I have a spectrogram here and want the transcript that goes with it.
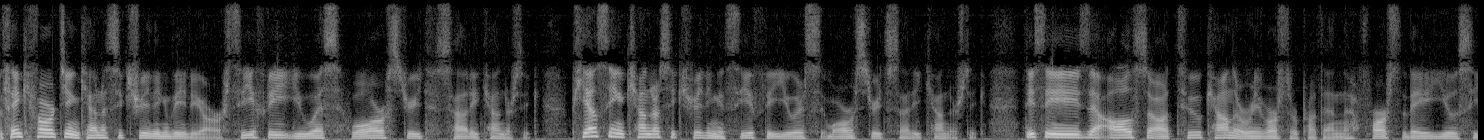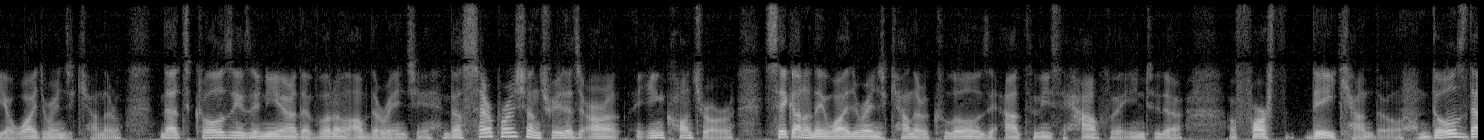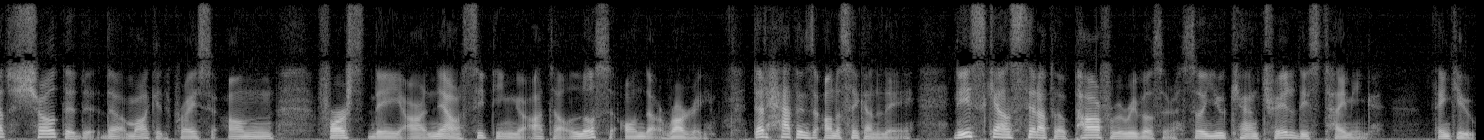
Thank you for watching candlestick trading video. CFD US Wall Street 30 candlestick. Piercing candlestick trading CFD US Wall Street 30 candlestick. This is also a two candle reversal pattern. First day you see a wide range candle that closes near the bottom of the range. The separation traders are in control. Second day wide range candle close at least halfway into the a first day candle. Those that shorted the market price on first day are now sitting at a loss on the rally. That happens on the second day. This can set up a powerful reversal, so you can trade this timing. Thank you.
